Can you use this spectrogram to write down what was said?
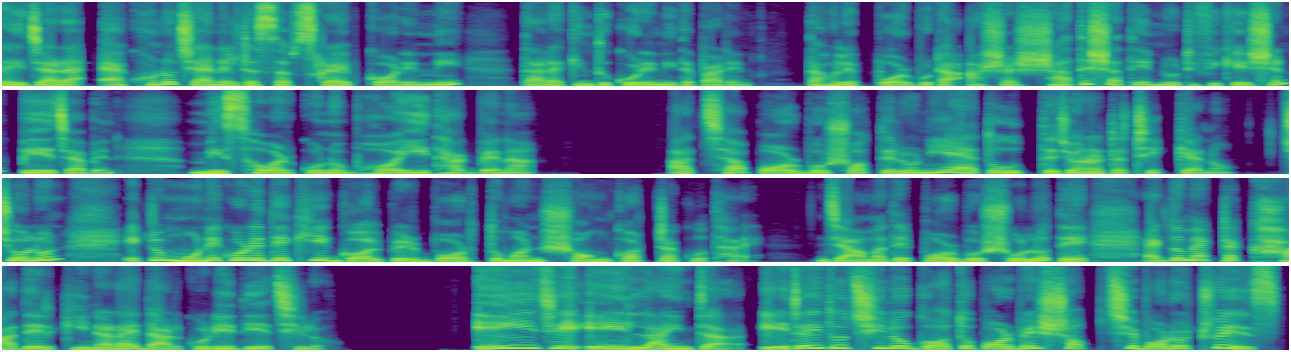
তাই যারা এখনও চ্যানেলটা সাবস্ক্রাইব করেননি, তারা কিন্তু করে নিতে পারেন। তাহলে পর্বটা আসার সাথে সাথে নোটিফিকেশন পেয়ে যাবেন। মিস হওয়ার কোনো ভয়ই থাকবে না। আচ্ছা পর্ব সতেরো নিয়ে এত উত্তেজনাটা ঠিক কেন? চলুন একটু মনে করে দেখি গল্পের বর্তমান সংকটটা কোথায়, যা আমাদের পর্ব ষোলোতে একদম একটা খাদের কিনারায় দাঁড় করিয়ে দিয়েছিল। এই যে এই লাইনটা, এটাই তো ছিল গত পর্বের সবচেয়ে বড় টুইস্ট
